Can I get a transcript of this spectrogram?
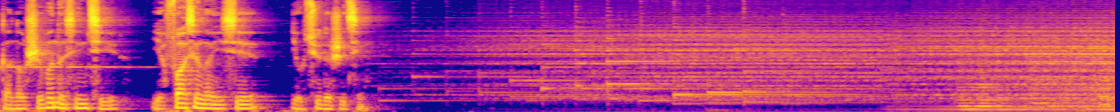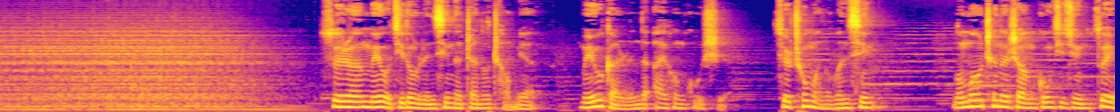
感到十分的新奇，也发现了一些有趣的事情。虽然没有激动人心的战斗场面，没有感人的爱恨故事，却充满了温馨。《龙猫》称得上宫崎骏最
